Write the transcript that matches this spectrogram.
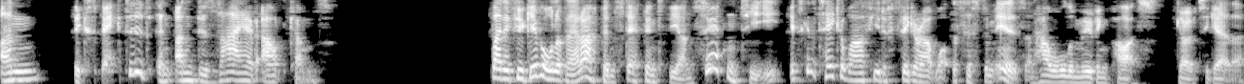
unexpected and undesired outcomes. But if you give all of that up and step into the uncertainty, it's going to take a while for you to figure out what the system is and how all the moving parts go together.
